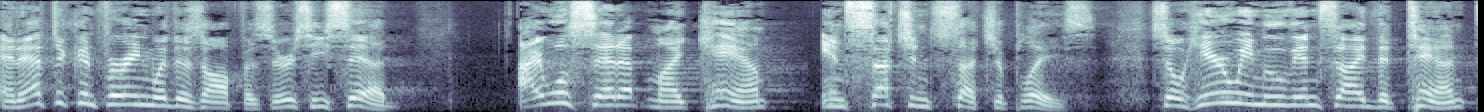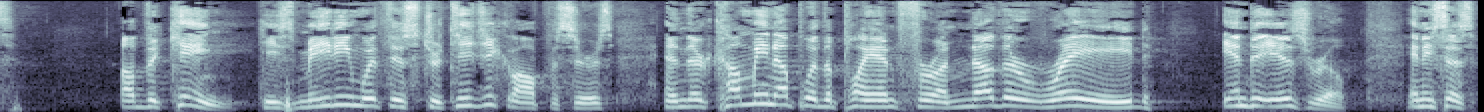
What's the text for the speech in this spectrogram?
And after conferring with his officers, he said, I will set up my camp in such and such a place. So here we move inside the tent of the king. He's meeting with his strategic officers and they're coming up with a plan for another raid into Israel. And he says,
